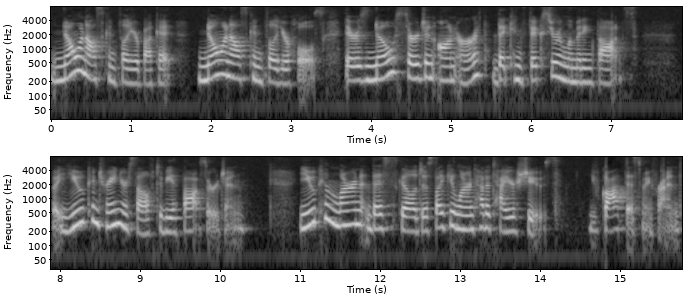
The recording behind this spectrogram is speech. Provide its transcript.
No one else can fill your bucket. No one else can fill your holes. There is no surgeon on earth that can fix your limiting thoughts. But you can train yourself to be a thought surgeon. You can learn this skill just like you learned how to tie your shoes. You've got this, my friend.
